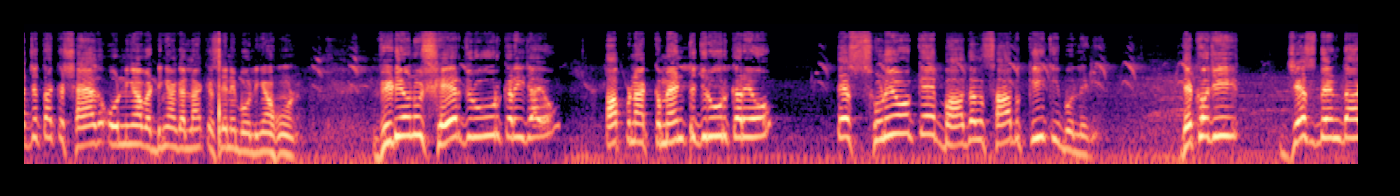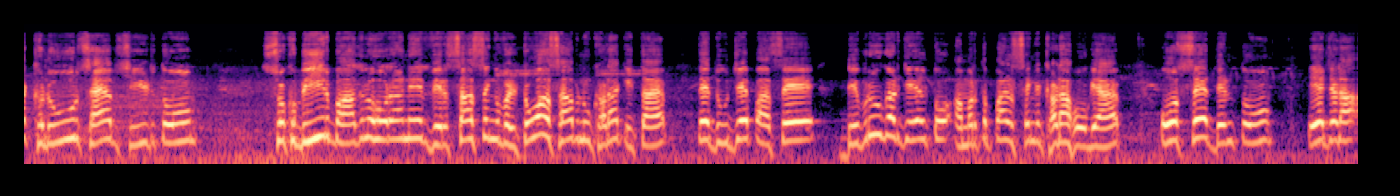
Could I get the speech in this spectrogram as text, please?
ਅੱਜ ਤੱਕ ਸ਼ਾਇਦ ਓਨੀਆਂ ਵੱਡੀਆਂ ਗੱਲਾਂ ਕਿਸੇ ਨੇ ਬੋਲੀਆਂ ਹੋਣ। ਵੀਡੀਓ ਨੂੰ ਸ਼ੇਅਰ ਜ਼ਰੂਰ ਕਰੀ ਜਾਇਓ। ਆਪਣਾ ਕਮੈਂਟ ਜ਼ਰੂਰ ਕਰਿਓ ਤੇ ਸੁਣਿਓ ਕਿ ਬਾਦਲ ਸਾਹਿਬ ਕੀ ਕੀ ਬੋਲੇ ਨੇ। ਦੇਖੋ ਜੀ, ਜਿਸ ਦਿਨ ਦਾ ਖਡੂਰ ਸਾਹਿਬ ਸੀਟ ਤੋਂ ਸੁਖਬੀਰ ਬਾਦਲ ਹੋਰਾਂ ਨੇ ਵਿਰਸਾ ਸਿੰਘ ਵਲਟੋਆ ਸਾਹਿਬ ਨੂੰ ਖੜਾ ਕੀਤਾ ਹੈ ਤੇ ਦੂਜੇ ਪਾਸੇ ਡਿਬਰੂਗੜ੍ਹ ਜੇਲ੍ਹ ਤੋਂ ਅਮਰਤਪਾਲ ਸਿੰਘ ਖੜਾ ਹੋ ਗਿਆ ਉਸੇ ਦਿਨ ਤੋਂ ਇਹ ਜਿਹੜਾ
